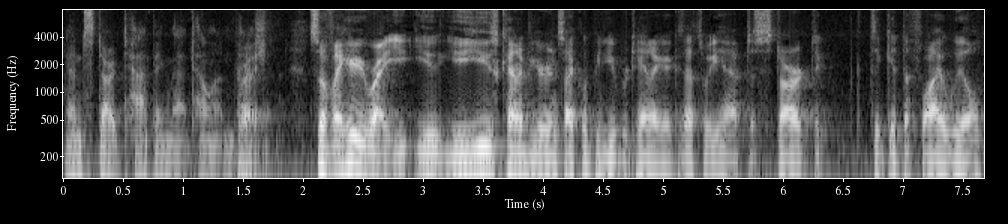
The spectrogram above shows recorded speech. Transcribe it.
and start tapping that talent and passion. Right. So if I hear you right, you, you, you use kind of your Encyclopedia Britannica because that's what you have to start to, to get the flywheel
